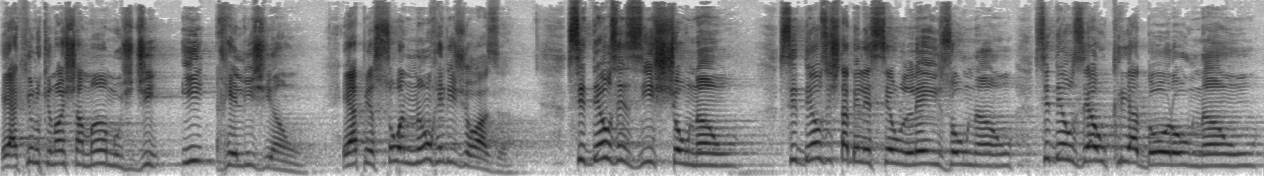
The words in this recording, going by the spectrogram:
É aquilo que nós chamamos de irreligião. É a pessoa não religiosa. Se Deus existe ou não, se Deus estabeleceu leis ou não, se Deus é o Criador ou não,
